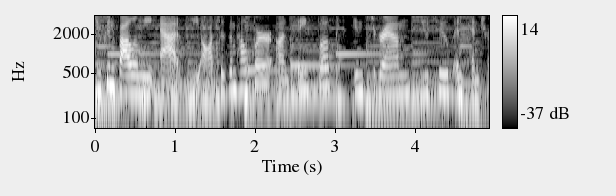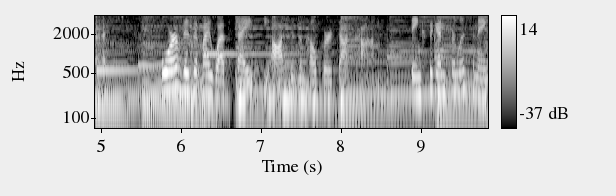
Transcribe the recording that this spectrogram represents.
You can follow me at The Autism Helper on Facebook, Instagram, YouTube, and Pinterest, or visit my website, theautismhelper.com. Thanks again for listening.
